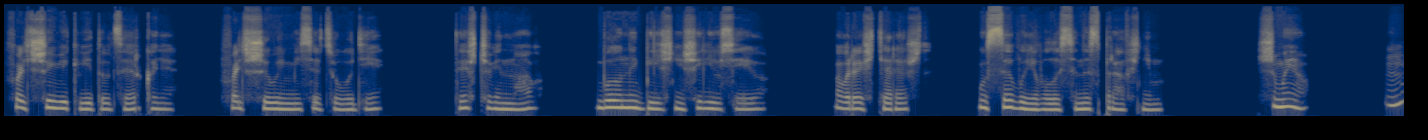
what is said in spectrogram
Фальшиві квіти в дзеркалі, фальшивий місяць у воді. Те, що він мав, було не більш ніж ілюзією. Врешті-решт, усе виявилося несправжнім. Шмио. М?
